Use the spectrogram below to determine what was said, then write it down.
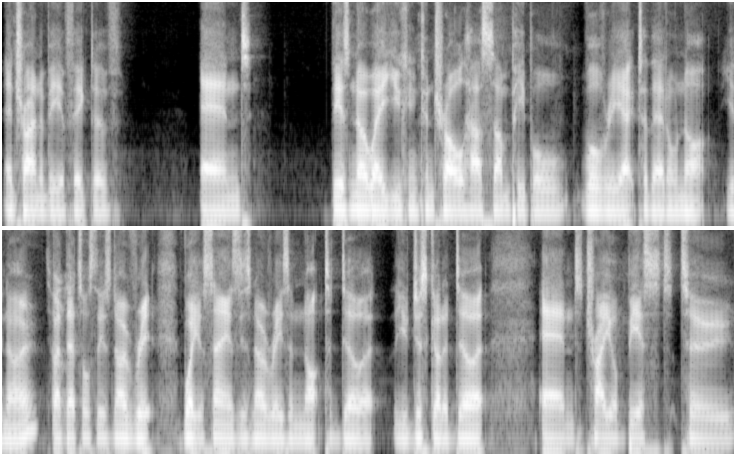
and trying to be effective. And there's no way you can control how some people will react to that or not, you know? But that's also, there's no, re- what you're saying is there's no reason not to do it. You just got to do it and try your best to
